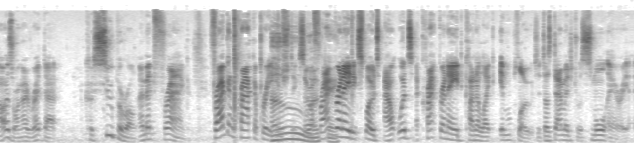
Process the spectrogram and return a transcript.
I was wrong. I read that. C- Super wrong. I meant frag. Frag and crack are pretty interesting. So Oh, a frag grenade explodes outwards. A crack grenade kind of like implodes. It does damage to a small area.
